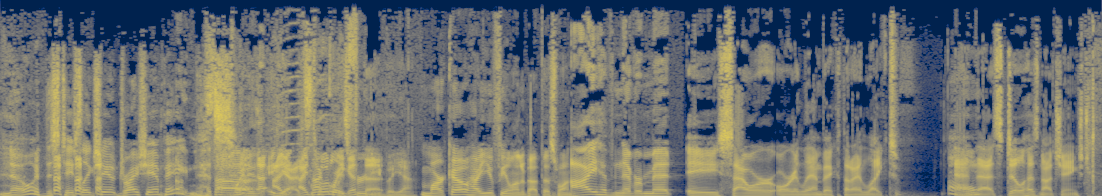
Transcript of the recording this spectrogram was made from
No, this tastes like cha- dry champagne. Uh, that's Quite as- I- yeah I it's not totally quite get fruity that. but yeah Marco, how you feeling about this one? I have never met a sour or a lambic that I liked. Oh. And that still has not changed.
